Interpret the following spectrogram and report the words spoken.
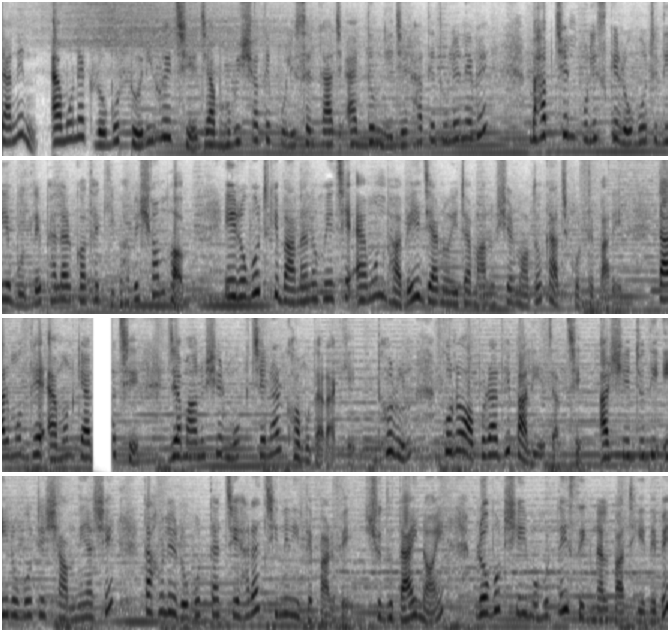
জানেন, এমন এক রোবট তৈরি হয়েছে যা ভবিষ্যতে পুলিশের কাজ একদম নিজের হাতে তুলে নেবে? ভাবছেন পুলিশকে রোবট দিয়ে বদলে ফেলার কথা কীভাবে সম্ভব? এই রোবটকে বানানো হয়েছে এমনভাবে যেন এটা মানুষের মতো কাজ করতে পারে। তার মধ্যে এমন আছে যা মানুষের মুখ চেনার ক্ষমতা রাখে। ধরুন, কোনো অপরাধী পালিয়ে যাচ্ছে, আর সে যদি এই রোবটের সামনে আসে, তাহলে রোবট তার চেহারা চিনে নিতে পারবে। শুধু তাই নয়, রোবট সেই মুহূর্তেই সিগন্যাল পাঠিয়ে দেবে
